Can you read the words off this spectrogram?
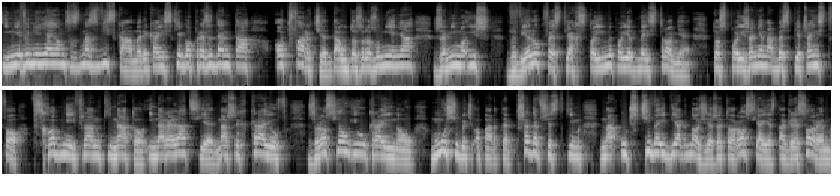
i nie wymieniając z nazwiska amerykańskiego prezydenta, otwarcie dał do zrozumienia, że mimo iż w wielu kwestiach stoimy po jednej stronie, to spojrzenie na bezpieczeństwo wschodniej flanki NATO i na relacje naszych krajów z Rosją i Ukrainą musi być oparte przede wszystkim na uczciwej diagnozie, że to Rosja jest agresorem,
